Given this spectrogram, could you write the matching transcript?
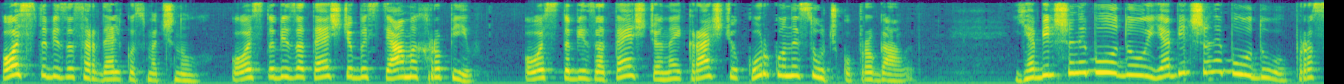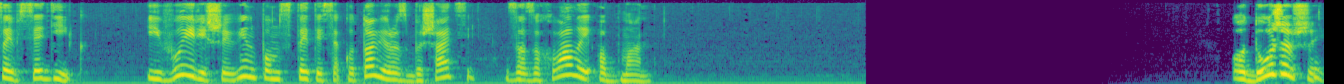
Ось тобі за сердельку смачну, ось тобі за те, що без тями хропів, ось тобі за те, що найкращу курку несучку прогавив. Я більше не буду, я більше не буду, просився Дік. І вирішив він помститися котові розбишаці за зухвалий обман. Одужавши,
